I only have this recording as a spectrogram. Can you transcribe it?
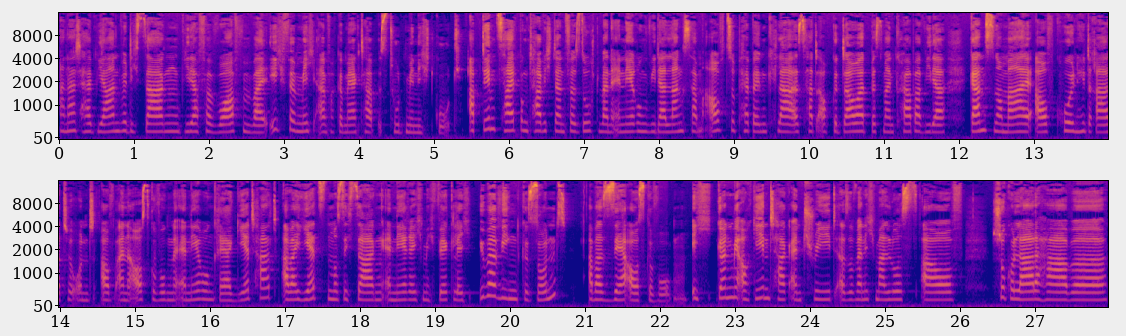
anderthalb Jahren, würde ich sagen, wieder verworfen, weil ich für mich einfach gemerkt habe, es tut mir nicht gut. Ab dem Zeitpunkt habe ich dann versucht, meine Ernährung wieder langsam aufzupäppeln. Klar, es hat auch gedauert, bis mein Körper wieder ganz normal auf Kohlenhydrate und auf eine ausgewogene Ernährung reagiert hat. Aber jetzt muss ich sagen, ernähre ich mich wirklich überwiegend gesund aber sehr ausgewogen. Ich gönne mir auch jeden Tag ein Treat. Also wenn ich mal Lust auf Schokolade habe.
